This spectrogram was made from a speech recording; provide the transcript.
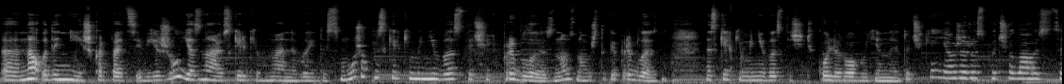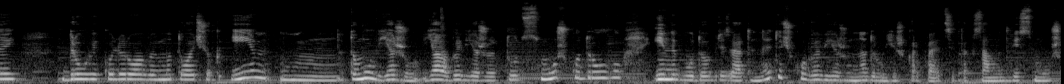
Е, На одній шкарпетці в'яжу. Я знаю, скільки в мене вийде смужок, наскільки мені вистачить, приблизно, знову ж таки, приблизно, наскільки мені вистачить кольорової ниточки. Я вже розпочала ось цей другий кольоровий моточок. І тому в'яжу. Я вив'яжу тут смужку другу і не буду обрізати ниточку, вив'яжу на другій шкарпетці так само дві смужки.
